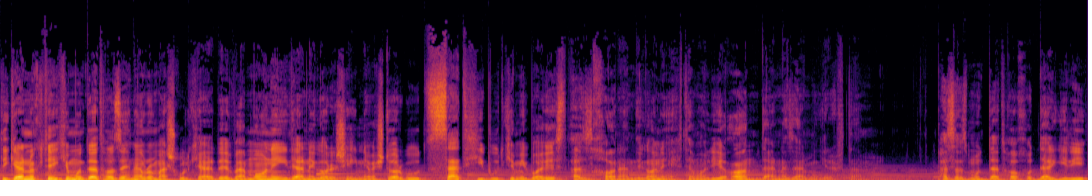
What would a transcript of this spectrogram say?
دیگر نکته ای که مدتها ذهنم را مشغول کرده و مانعی در نگارش این نوشتار بود سطحی بود که میبایست از خوانندگان احتمالی آن در نظر می گرفتم پس از مدتها خود درگیری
